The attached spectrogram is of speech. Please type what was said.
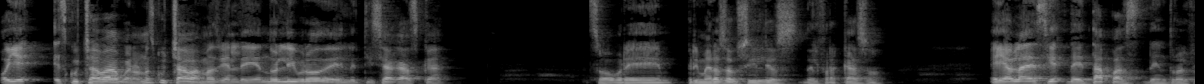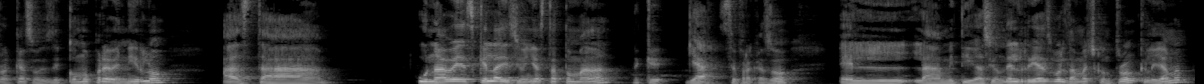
Oye, escuchaba, bueno, no escuchaba, más bien leyendo el libro de Leticia Gasca sobre primeros auxilios del fracaso. Ella habla de, de etapas dentro del fracaso, desde cómo prevenirlo hasta una vez que la decisión ya está tomada, de que ya se fracasó, el, la mitigación del riesgo, el damage control que le llaman.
